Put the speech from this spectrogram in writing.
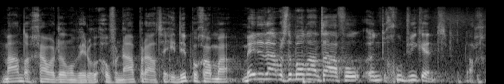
maandag gaan we er dan weer over napraten in dit programma. Mede namens de man aan tafel, een goed weekend. Dag.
